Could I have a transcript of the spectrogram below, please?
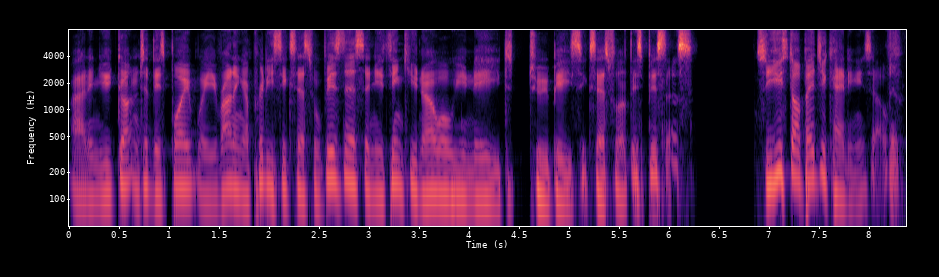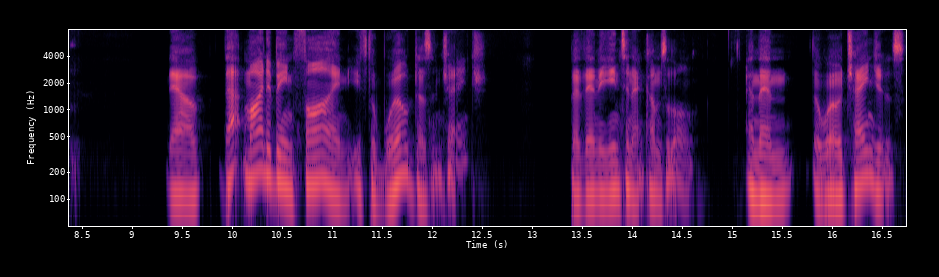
right? And you've gotten to this point where you're running a pretty successful business and you think you know all you need to be successful at this business. So you stop educating yourself. Yep. Now, that might have been fine if the world doesn't change. But then the internet comes along and then the world changes.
